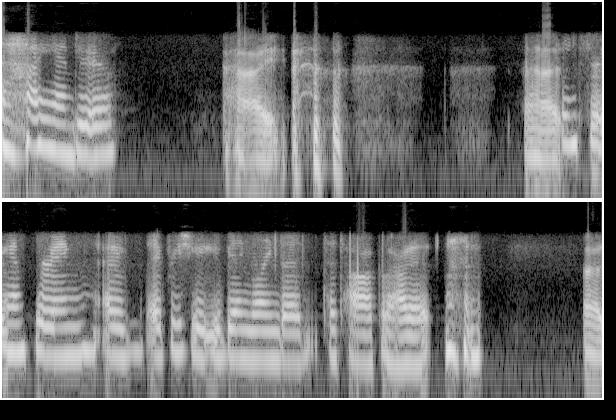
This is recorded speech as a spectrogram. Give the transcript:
Hi, Andrew. Hi. uh, Thanks for answering. I, I appreciate you being willing to, to talk about it. uh,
